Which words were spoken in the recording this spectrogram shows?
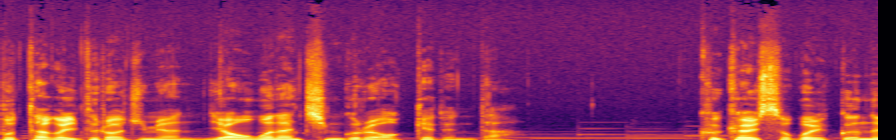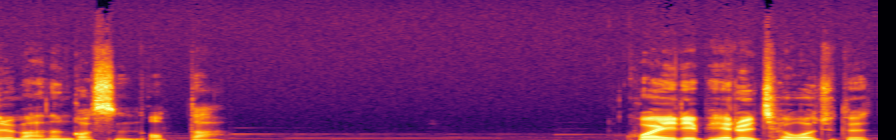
부탁을 들어주면 영원한 친구를 얻게 된다. 그 결속을 끊을 만한 것은 없다. 과일이 배를 채워주듯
